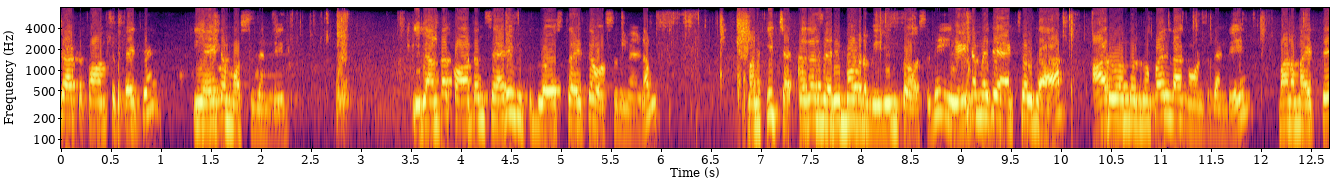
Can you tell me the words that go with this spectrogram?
చార్ట్ కాన్సెప్ట్ అయితే ఈ ఐటమ్ వస్తుందండి. ఇదంతా కాటన్ శారీ విత్ బ్లౌజ్తో అయితే వస్తుంది మేడం. మనకి చక్కగా జరీ బోర్డర్ వీవింగ్తో వస్తుంది. ఈ ఐటమ్ అయితే యాక్చువల్గా ఆరు వందల రూపాయల దాకా ఉంటుందండి. మనం అయితే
